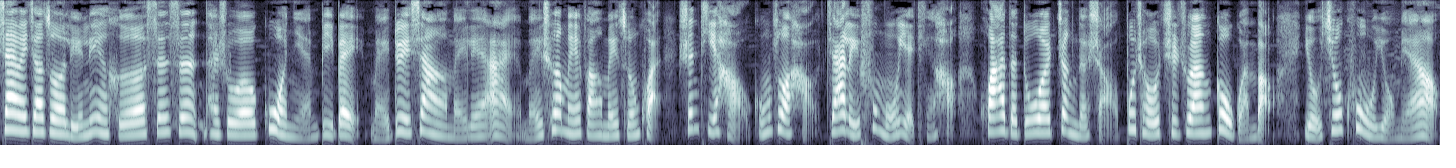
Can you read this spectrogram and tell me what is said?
下一位叫做琳琳和森森，他说过年必备：没对象、没恋爱、没车、没房、没存款，身体好、工作好、家里父母也挺好，花的多、挣的少，不愁吃穿够管饱，有秋裤、有棉袄，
